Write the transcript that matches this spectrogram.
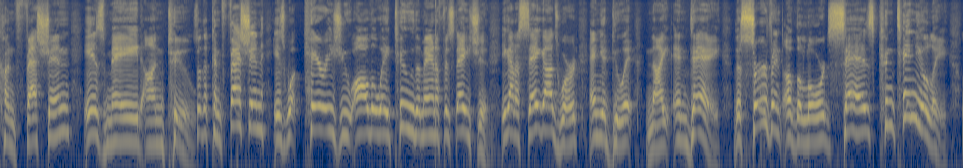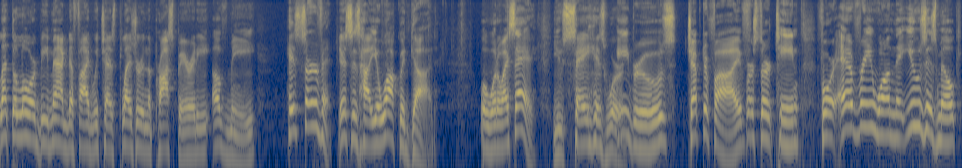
confession is made unto. So the confession is what carries you all the way to the manifestation. You got to say God's Word and you do it night and day. The servant of the Lord says continually let the Lord be magnified which has pleasure in the prosperity of me his servant. This is how you walk with God. Well what do I say? You say his word. Hebrews chapter 5 verse 13 for everyone that uses milk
